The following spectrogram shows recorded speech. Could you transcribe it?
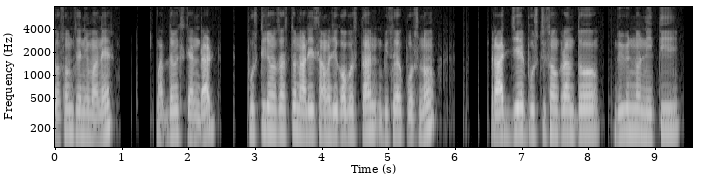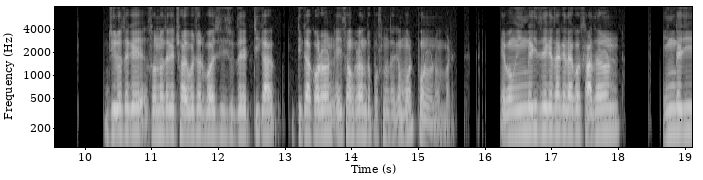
দশম শ্রেণি মানের মাধ্যমিক স্ট্যান্ডার্ড পুষ্টি, জনস্বাস্থ্য নারীর সামাজিক অবস্থান বিষয়ক প্রশ্ন। রাজ্যের পুষ্টি সংক্রান্ত বিভিন্ন নীতি। জিরো থেকে, শূন্য থেকে ছয় বছর বয়সী শিশুদের টিকা, টিকাকরণ এই সংক্রান্ত প্রশ্ন থাকে মোট পনেরো নম্বরে। এবং ইংরেজি থেকে থাকে, দেখো, সাধারণ ইংরেজি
